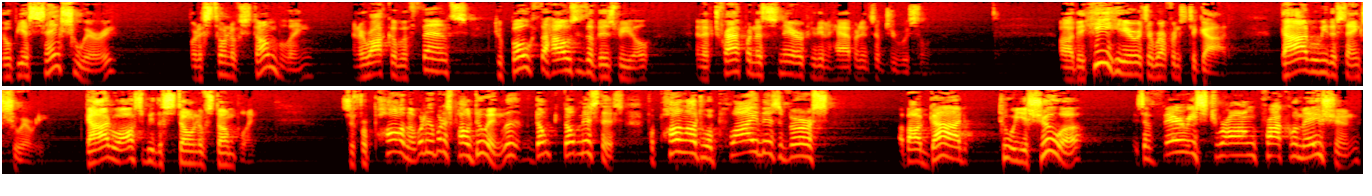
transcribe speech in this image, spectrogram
He'll be a sanctuary, but a stone of stumbling and a rock of offense to both the houses of Israel and a trap and a snare to the inhabitants of Jerusalem. Uh, the he here is a reference to God. God will be the sanctuary. God will also be the stone of stumbling. So for Paul, now, what is, what is Paul doing? Don't, don't miss this. For Paul now to apply this verse about God to a Yeshua is a very strong proclamation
